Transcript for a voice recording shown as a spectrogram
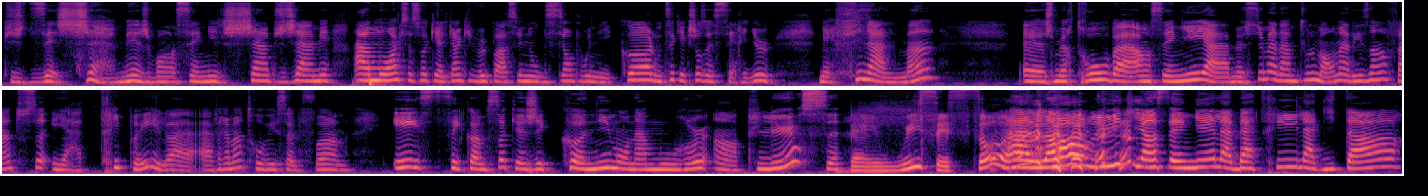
Puis je disais jamais je vais enseigner le chant, puis jamais, à moins que ce soit quelqu'un qui veut passer une audition pour une école ou tu sais, quelque chose de sérieux. Mais finalement, euh, je me retrouve à enseigner à monsieur, madame, tout le monde, à des enfants, tout ça, et à triper, là, à, à vraiment trouver ça le fun. Et c'est comme ça que j'ai connu mon amoureux en plus. Ben oui, c'est ça. Hein? Alors, lui qui enseignait la batterie, la guitare,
